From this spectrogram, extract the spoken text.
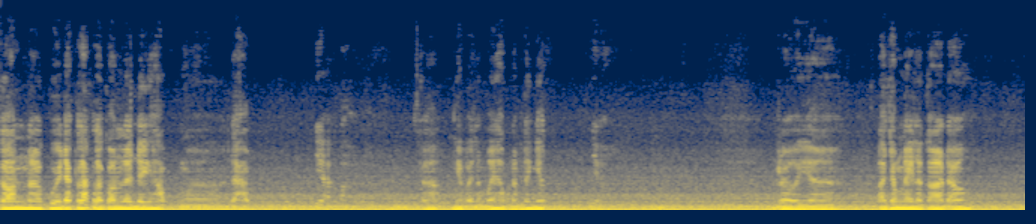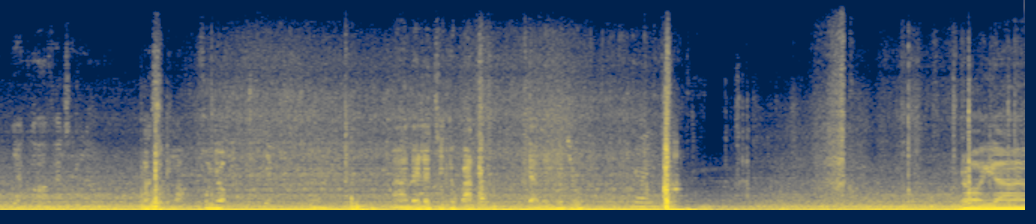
con à, quê đắk lắc là con lên đây học à, đại học. Dạ. Ừ, đó, như vậy là mới học năm thứ nhất. Dạ. Rồi à, ở trong này là con ở đâu? Dạ con ở Phan Xích Long. Con xích lộc phú nhuận. Dạ. à đây là chị trục anh trả lý của chú. Rồi à,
